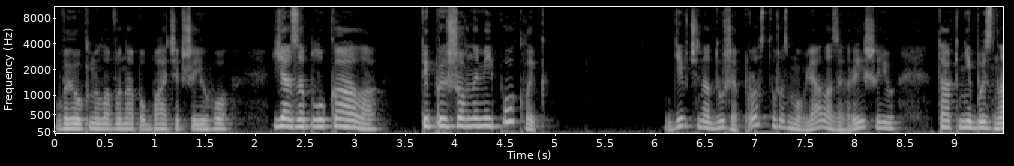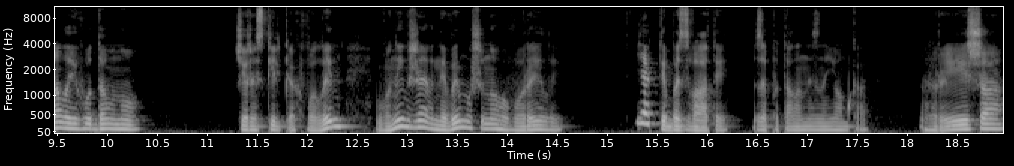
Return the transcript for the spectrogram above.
вигукнула вона, побачивши його. Я заблукала. Ти прийшов на мій поклик? Дівчина дуже просто розмовляла з Гришею, так ніби знала його давно. Через кілька хвилин вони вже невимушено говорили. Як тебе звати? запитала незнайомка. Гриша.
